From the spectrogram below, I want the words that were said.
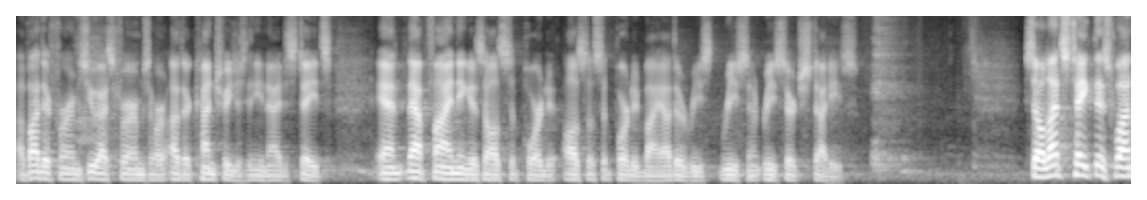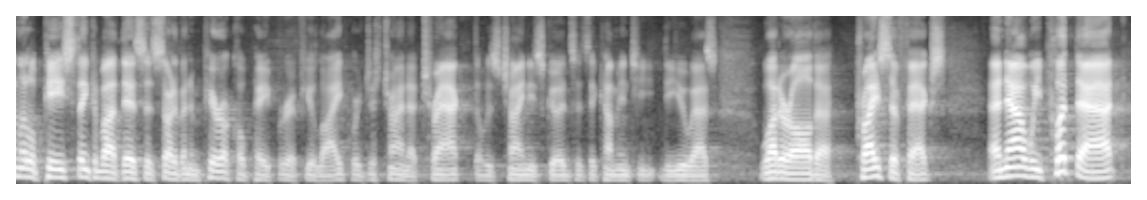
of other firms, U.S. firms, or other countries in the United States. And that finding is also supported, also supported by other re recent research studies. So let's take this one little piece. Think about this as sort of an empirical paper, if you like. We're just trying to track those Chinese goods as they come into the US. What are all the price effects? And now we put that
